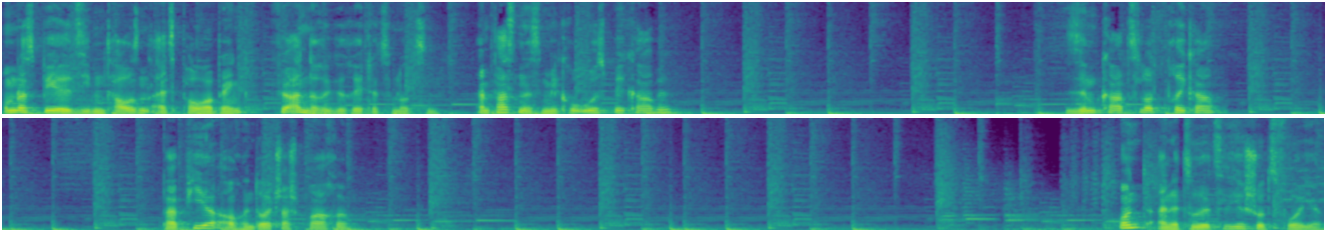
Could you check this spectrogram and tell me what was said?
um das BL7000 als Powerbank für andere Geräte zu nutzen, ein passendes Micro-USB-Kabel, SIM-Card-Slot-Pricker, Papier auch in deutscher Sprache, und eine zusätzliche Schutzfolie.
